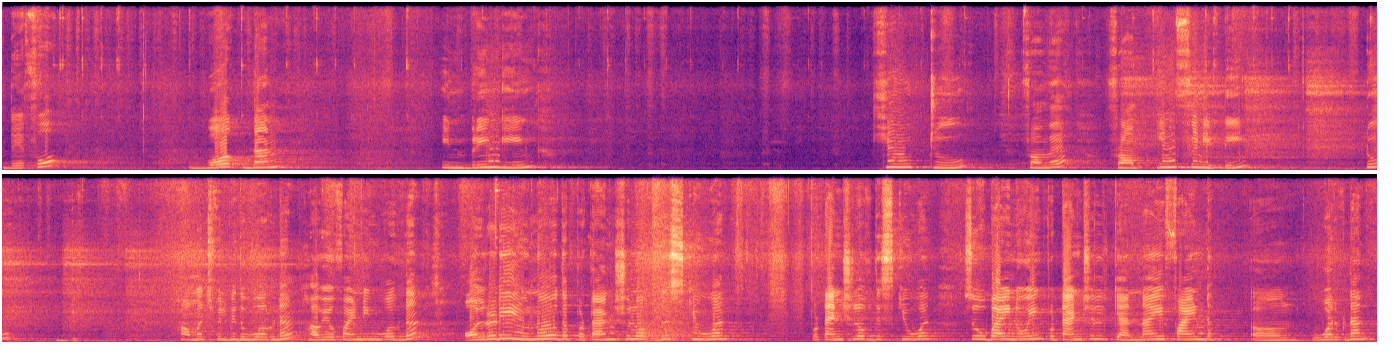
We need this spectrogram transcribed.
therefore work done in bringing q2 from where from infinity to B. How much will be the work done? How you are finding work done? Already you know the potential of this Q1, potential of this Q1. So by knowing potential, can I find uh, work done?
